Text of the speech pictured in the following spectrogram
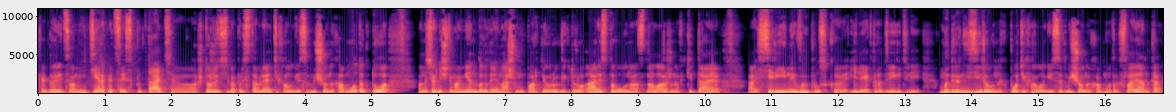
как говорится, вам не терпится испытать, э, что же из себя представляет технология совмещенных обмоток, то на сегодняшний момент, благодаря нашему партнеру Виктору Арестову, у нас налажено в Китае серийный выпуск электродвигателей, модернизированных по технологии совмещенных обмоток «Славянка».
